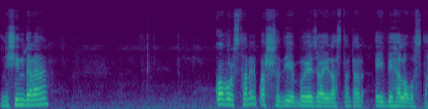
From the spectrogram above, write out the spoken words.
নিশিন্দারা কবরস্থানের পার্শ্ব দিয়ে বয়ে যায় রাস্তাটার এই বেহাল অবস্থা।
